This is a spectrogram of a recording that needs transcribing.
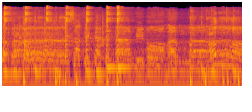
syafaat sakinah Nabi Muhammad Allah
